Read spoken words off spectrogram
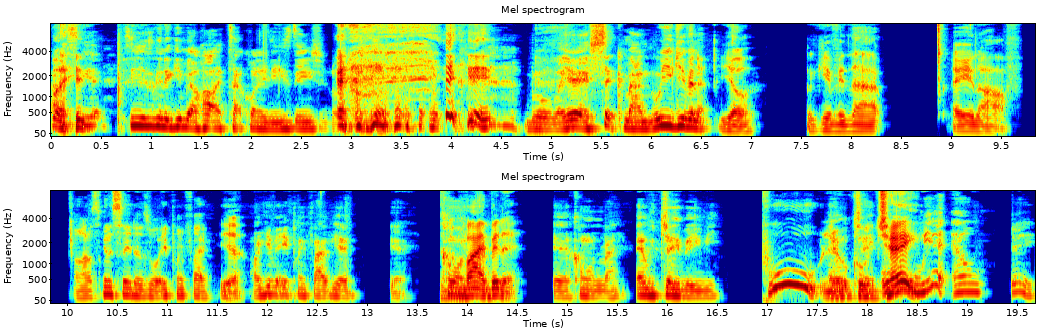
But see, see, he's gonna give me a heart attack one of these days, you know. bro. But yeah, sick, man. What are you giving it? Yo, I'll give it that eight and a half. I was gonna say that as well, eight point five. Yeah. I'll give it eight point five. Yeah, Come Come on, vibe, innit? yeah. Come on, man. LJ baby. Woo, lyrical. J. Oh yeah, LJ.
